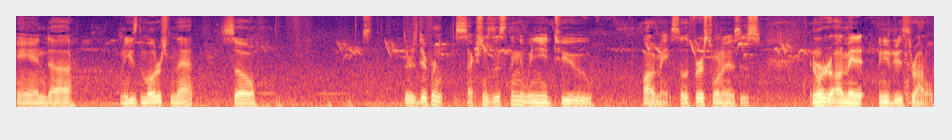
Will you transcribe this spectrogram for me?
and uh, I'm gonna use the motors from that. So there's different sections of this thing that we need to automate. So the first one is, is in order to automate it, we need to do throttle,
